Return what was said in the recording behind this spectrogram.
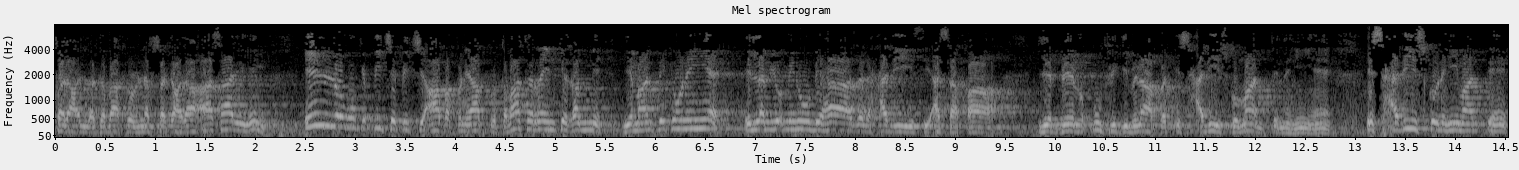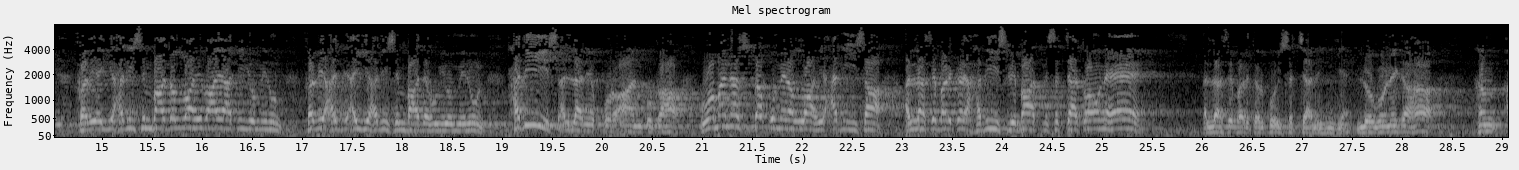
فلا اللہ کا نفس کا آسار ان لوگوں کے پیچھے پیچھے آپ اپنے آپ کو تباہ کر رہے ہیں ان کے غم میں، یہ مانتے کیوں نہیں ہے علم یؤمنو بهذا الحدیث اسفا یہ بے وقوفی کی بنا پر اس حدیث کو مانتے نہیں ہیں۔ اس حدیث کو نہیں مانتے ہیں۔ کبھی ائی حدیث بعد اللہ وایاتی یؤمنون کبھی ائی حدیث بعد یؤمنون حدیث اللہ نے قرآن کو کہا۔ ومن اصدق من اللہ حدیثا؟ اللہ سے بڑھ کر حدیث میں بات میں سچا کون ہے؟ اللہ سے بڑھ کر کوئی سچا نہیں ہے۔ لوگوں نے کہا، ہم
